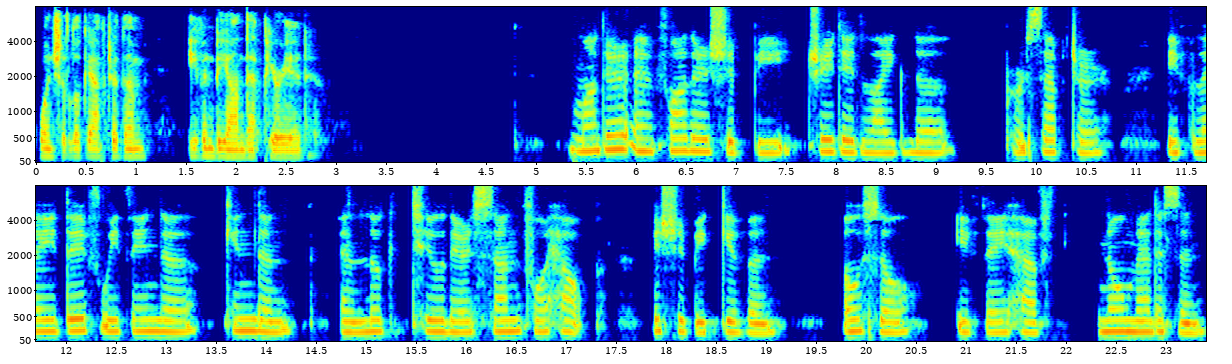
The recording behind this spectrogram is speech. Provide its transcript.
one should look after them even beyond that period. Mother and father should be treated like the preceptor if they live within the kingdom and look to their son for help. It should be given. Also, if they have no medicine,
